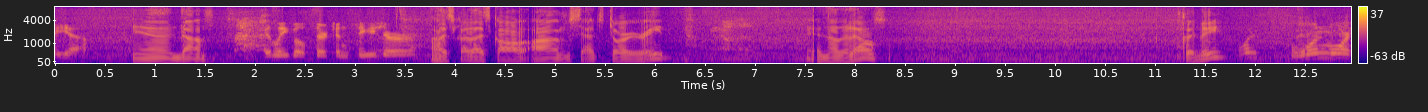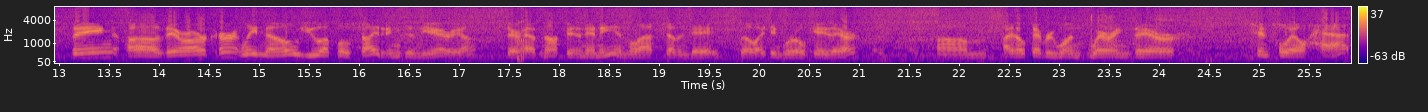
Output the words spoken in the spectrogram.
Yeah. And um, illegal search and seizure. Uh, let's call let's call um, statutory rape. And nothing else. Could be. What, one more thing. Uh, there are currently no UFO sightings in the area. There have not been any in the last seven days, so I think we're okay there. Um, I hope everyone's wearing their tinfoil hat.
